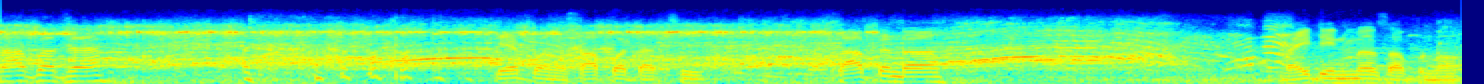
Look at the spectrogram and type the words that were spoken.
சாப்பிட்டாச்சா? கேட்பாங்க சாப்பாட்டாச்சு. சாப்பிட்டேன்டா. நைட்டு இனிமேல் தான் சாப்பிட்ணும்.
